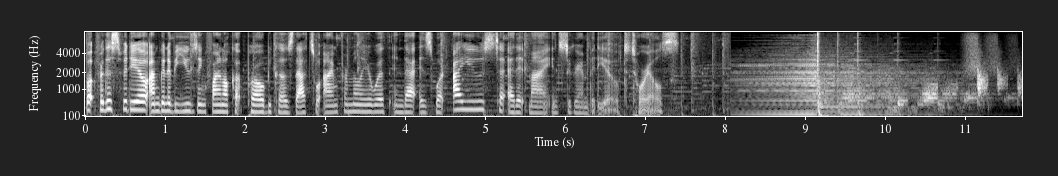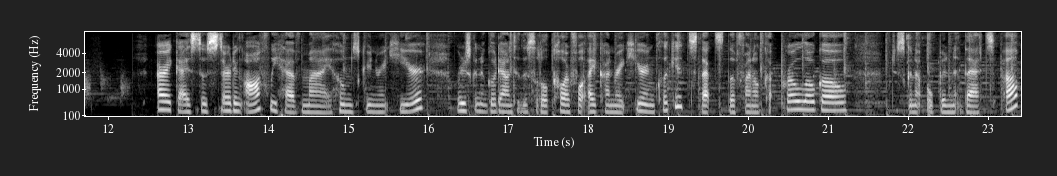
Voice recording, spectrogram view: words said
But for this video, I'm going to be using Final Cut Pro because that's what I'm familiar with and that is what I use to edit my Instagram video tutorials. Alright guys, so starting off we have my home screen right here. We're just going to go down to this little colorful icon right here and click it. So That's the Final Cut Pro logo. I'm just going to open that up.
